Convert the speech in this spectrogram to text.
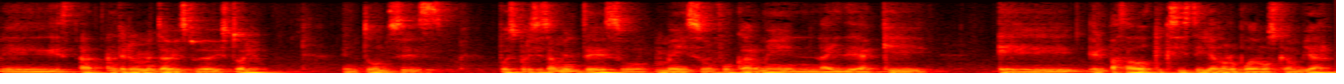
Eh, anteriormente había estudiado historia. Entonces, pues precisamente eso me hizo enfocarme en la idea que eh, el pasado que existe ya no lo podemos cambiar,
